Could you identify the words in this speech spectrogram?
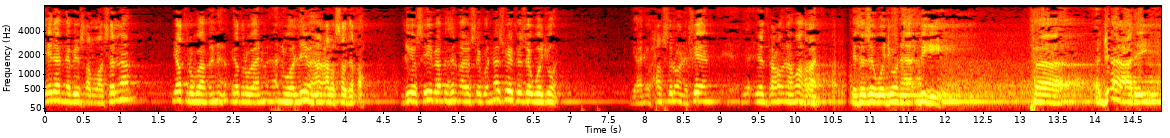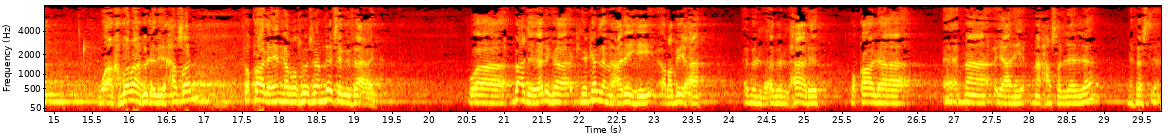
إلى النبي صلى الله عليه وسلم يطلب منه يطلب منه أن يوليهم على الصدقة ليصيب مثل ما يصيب الناس ويتزوجون. يعني يحصلون شيئا يدفعونه مهرا يتزوجون به. فجاء علي وأخبره بالذي حصل فقال إن الرسول صلى الله عليه وسلم ليس بفاعل. وبعد ذلك تكلم عليه ربيعة ابن ابن الحارث وقال ما يعني ما حصل إلا نفست.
